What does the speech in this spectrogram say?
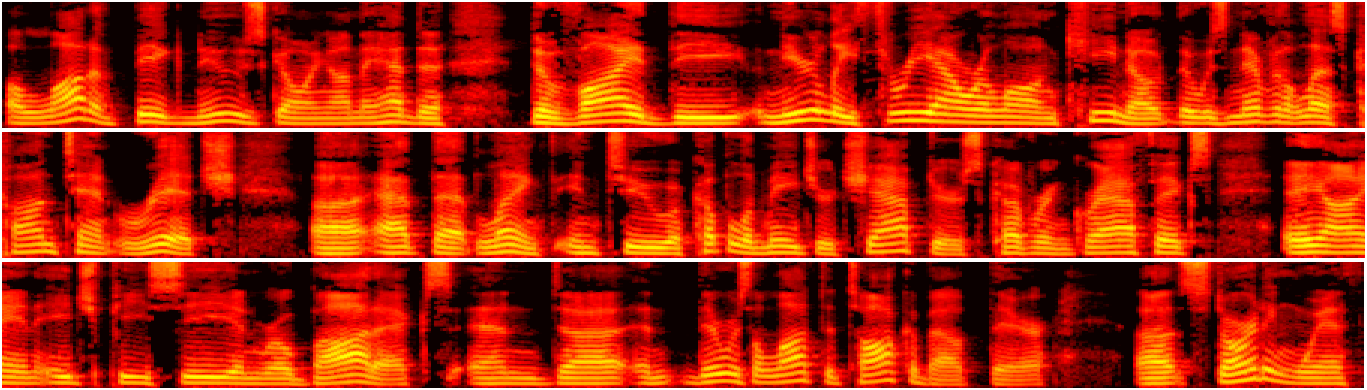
a lot of big news going on. They had to divide the nearly three hour long keynote that was nevertheless content rich uh, at that length into a couple of major chapters covering graphics, AI and HPC, and robotics. And, uh, and there was a lot to talk about there, uh, starting with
